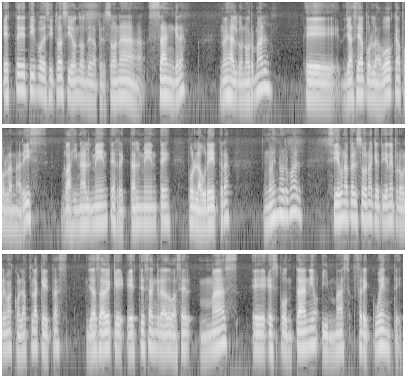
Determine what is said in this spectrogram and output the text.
Este tipo de situación donde la persona sangra no es algo normal, eh, ya sea por la boca, por la nariz, vaginalmente, rectalmente, por la uretra no es normal. Si es una persona que tiene problemas con las plaquetas, ya sabe que este sangrado va a ser más eh, espontáneo y más frecuente,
